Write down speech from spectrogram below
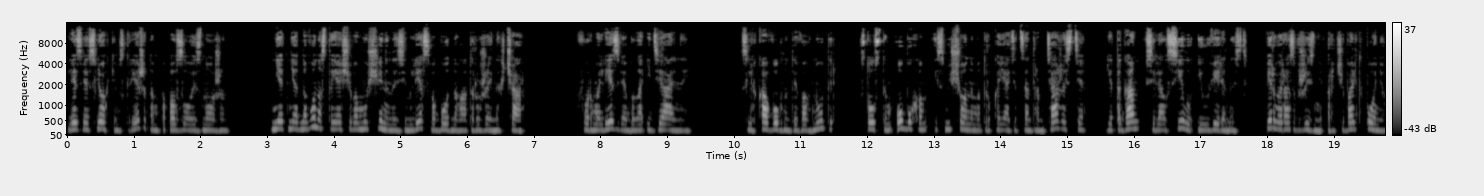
Лезвие с легким скрежетом поползло из ножен. Нет ни одного настоящего мужчины на земле, свободного от оружейных чар. Форма лезвия была идеальной, слегка вогнутой вовнутрь, с толстым обухом и смещенным от рукояти центром тяжести, ятаган вселял силу и уверенность. Первый раз в жизни Арчибальд понял,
